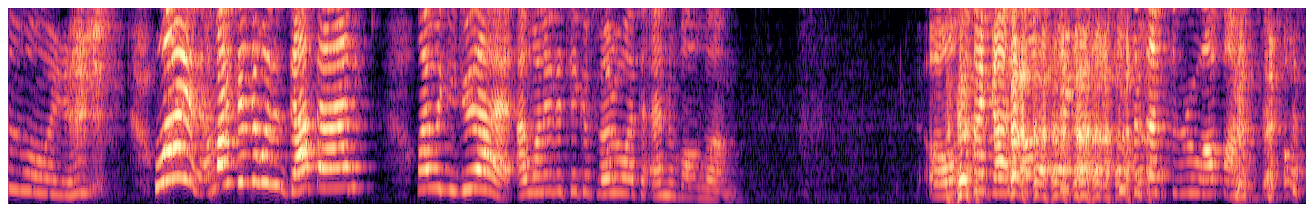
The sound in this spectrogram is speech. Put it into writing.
oh my gosh. What? My Santa wasn't that bad. Why would you do that? I wanted to take a photo at the end of all. Oh my god, that like Santa threw up on himself.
